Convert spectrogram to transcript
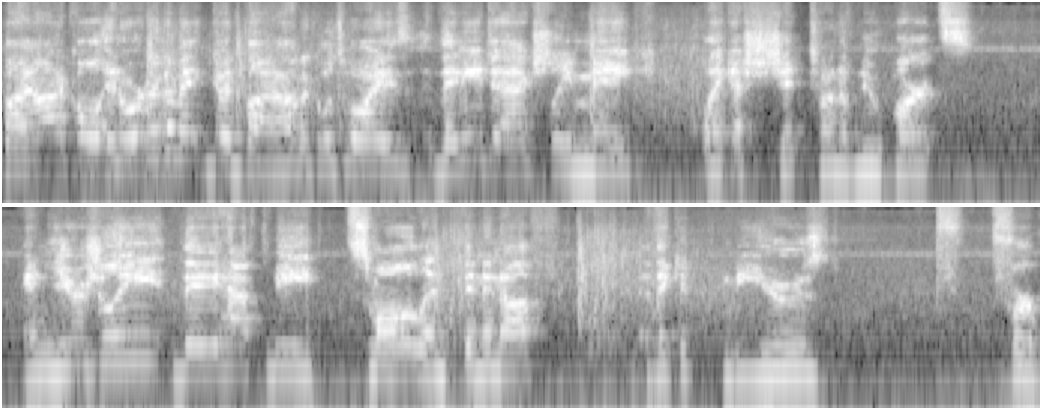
Bionicle, in order to make good Bionicle toys, they need to actually make like a shit ton of new parts, and usually they have to be small and thin enough that they can be used f- for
